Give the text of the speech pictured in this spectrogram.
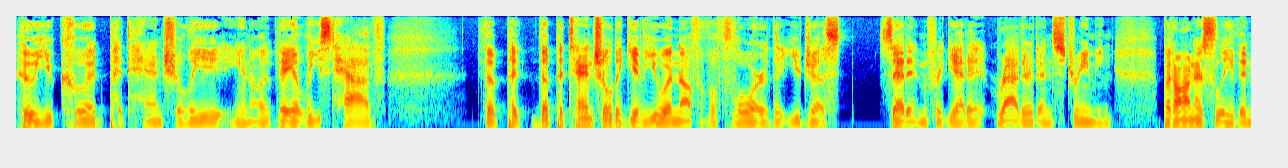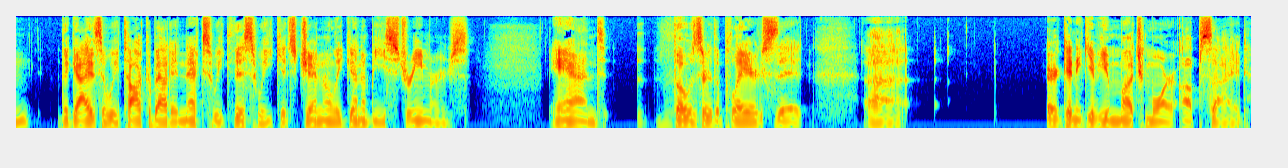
who you could potentially, you know, they at least have the the potential to give you enough of a floor that you just set it and forget it rather than streaming. But honestly, the the guys that we talk about in next week, this week, it's generally going to be streamers. And those are the players that uh, are going to give you much more upside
